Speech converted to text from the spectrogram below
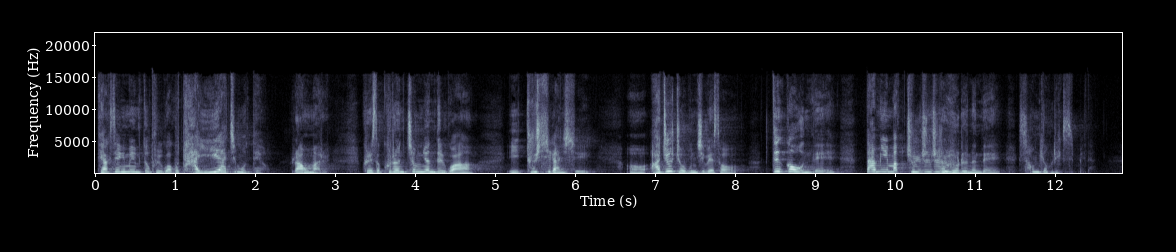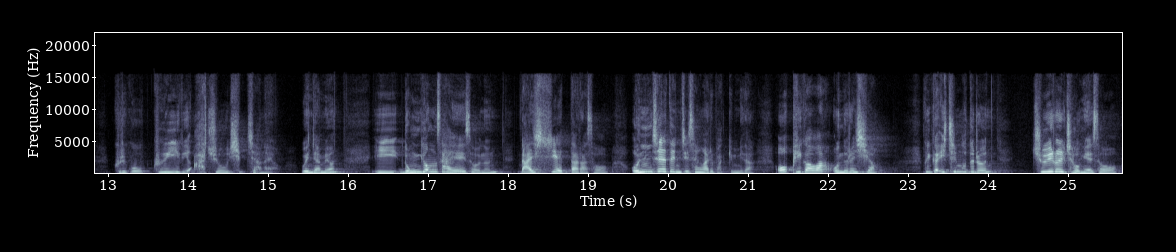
대학생임에도 불구하고 다 이해하지 못해요. 라우마를. 그래서 그런 청년들과 이 2시간씩 어, 아주 좁은 집에서 뜨거운데 땀이 막 줄줄줄 흐르는데 성경을 읽습니다. 그리고 그 일이 아주 쉽지 않아요. 왜냐하면 이 농경 사회에서는 날씨에 따라서 언제든지 생활이 바뀝니다. 어, 비가 와? 오늘은 쉬어. 그러니까 이 친구들은 주일을 정해서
